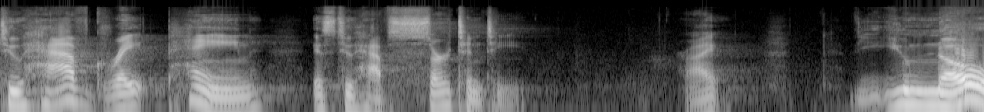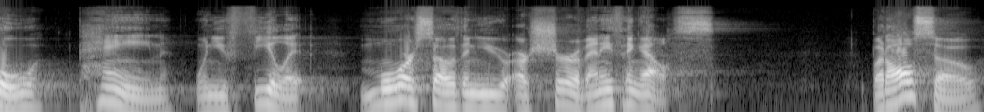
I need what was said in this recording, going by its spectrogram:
To have great pain is to have certainty, right? You know pain when you feel it more so than you are sure of anything else. But also,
